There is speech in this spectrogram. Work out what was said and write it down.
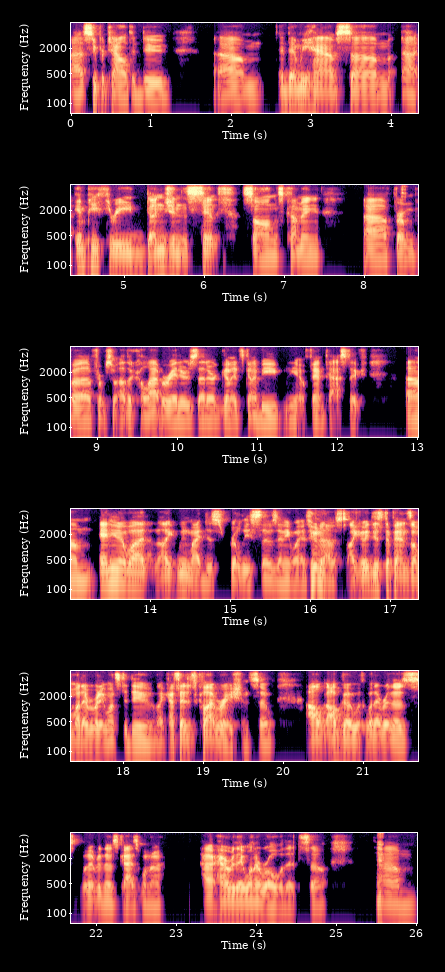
uh, super talented dude. Um, and then we have some uh, MP3 dungeon synth songs coming from from some other collaborators that are gonna. It's gonna be you know fantastic. Um, and you know what? Like we might just release those anyways. Who knows? Like it just depends on what everybody wants to do. Like I said, it's collaboration, so I'll I'll go with whatever those whatever those guys want to, however they want to roll with it. So, um,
